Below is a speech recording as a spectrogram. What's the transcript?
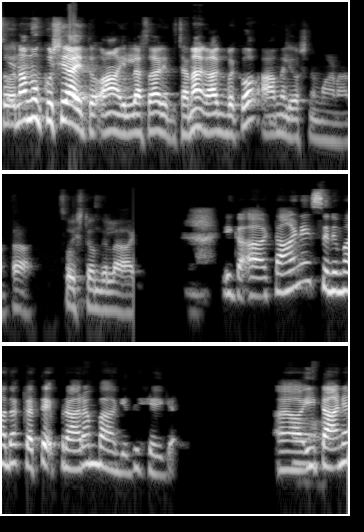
ಸೊ ನಮಗೆ ಖುಷಿ ಆಯಿತು. ಹಾಂ ಇಲ್ಲ ಸರ್ ಇದು ಚೆನ್ನಾಗಿ ಆಗಬೇಕು ಆಮೇಲೆ ಯೋಚನೆ ಮಾಡೋಣ ಅಂತ. ಸೊ ಇಷ್ಟೊಂದೆಲ್ಲ ಆಯ್ತು. ಈಗ ಆ ಠಾಣೆ ಸಿನಿಮಾದ ಕತೆ ಪ್ರಾರಂಭ ಆಗಿದ್ದು ಹೇಗೆ? ಈ ಠಾಣೆ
